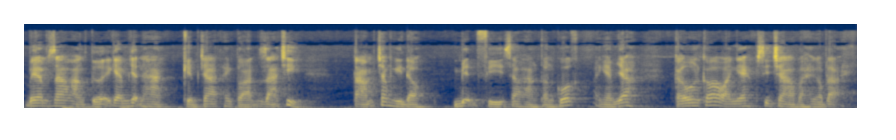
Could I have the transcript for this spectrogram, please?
Bên em giao hàng tới anh em nhận hàng kiểm tra thanh toán giá chỉ 800.000 đồng miễn phí giao hàng toàn quốc anh em nhé cảm ơn các bạn anh xin chào và hẹn gặp lại.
